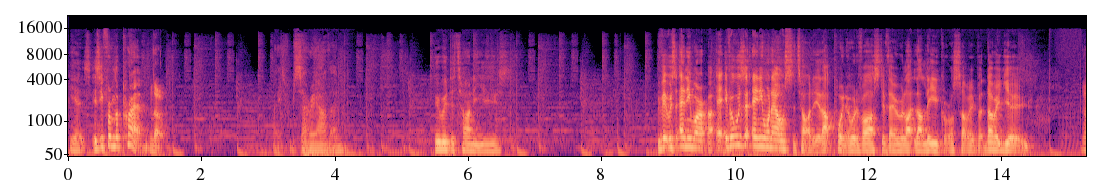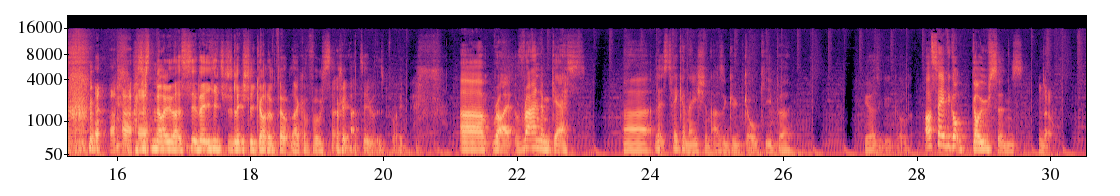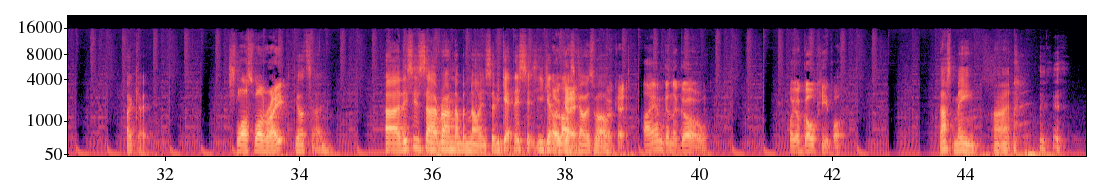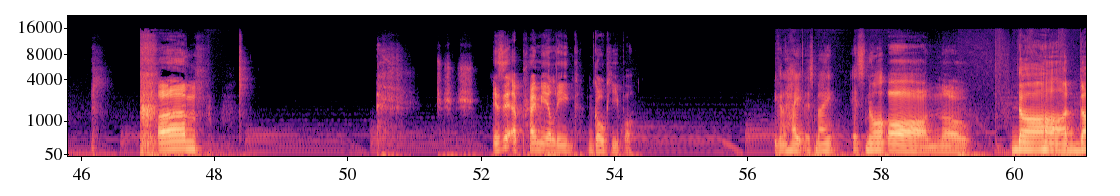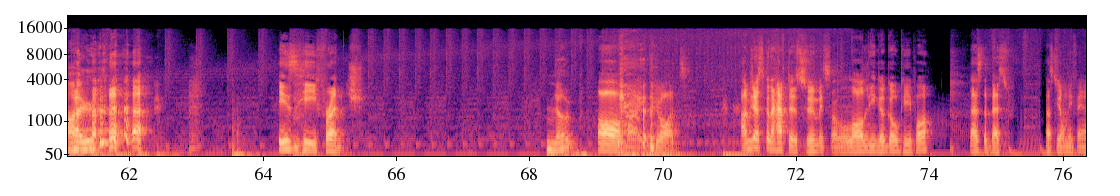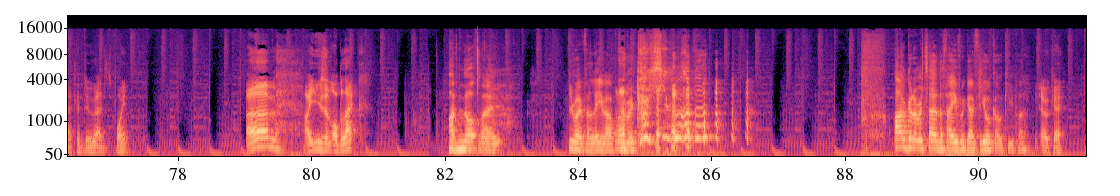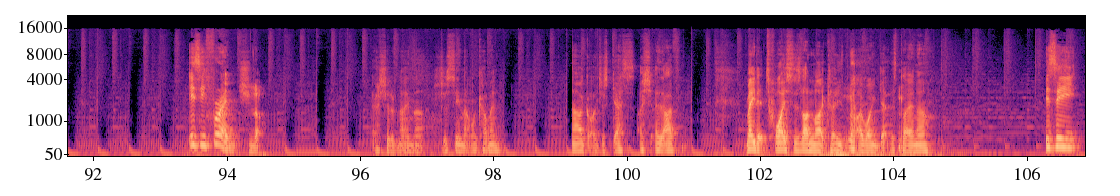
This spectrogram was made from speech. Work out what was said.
He is. Is he from the Prem? No. Oh, He's from Serie A then. Who would Datani use? If it was anywhere, if it was anyone else, Datani, at that point, I would have asked if they were like La Liga or something. But knowing you, I just know that's that you just literally got to built like a full Serie A team at this point. Um, right, random guess. Uh, let's take a nation that has a good goalkeeper. Who has a good goal? I'll say if you got Gosens. No. Okay, It's the last one, right? your turn. Uh, this is uh, round number nine. So if you get this, you get the Okay. last go as well. Okay. I am gonna go for your goalkeeper. That's mean. All right. Um. Is it a Premier League goalkeeper? You're gonna hate this, mate. It's not. Oh no. No, no. Is he French? nope. Oh my god. I'm just gonna have to assume it's a La Liga goalkeeper. That's the best. That's the only thing I can do at this point. Um, I use an Oblak? I'm not, mate. You won't believe how provocous you were. then. I'm gonna return the favour and go for your goalkeeper. Okay. Is he French? No. I should have known that. Should have seen that one coming. Now I gotta just guess. I I've made it twice as unlikely that I won't get this player now. Is he?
